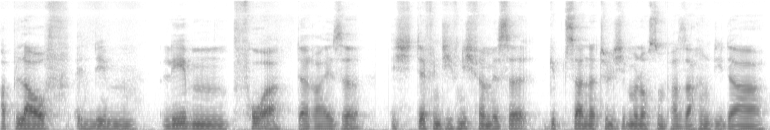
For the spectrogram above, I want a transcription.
Ablauf in dem Leben vor der Reise ich definitiv nicht vermisse, gibt es da natürlich immer noch so ein paar Sachen, die da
